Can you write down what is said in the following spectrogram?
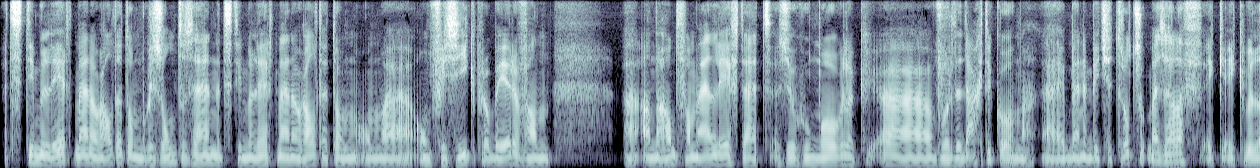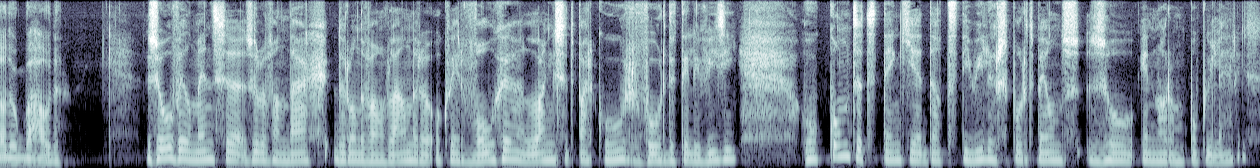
Het stimuleert mij nog altijd om gezond te zijn. Het stimuleert mij nog altijd om, om, uh, om fysiek proberen van uh, aan de hand van mijn leeftijd zo goed mogelijk uh, voor de dag te komen. Uh, ik ben een beetje trots op mezelf. Ik, ik wil dat ook behouden. Zoveel mensen zullen vandaag de Ronde van Vlaanderen ook weer volgen langs het parcours voor de televisie. Hoe komt het, denk je, dat die wielersport bij ons zo enorm populair is?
